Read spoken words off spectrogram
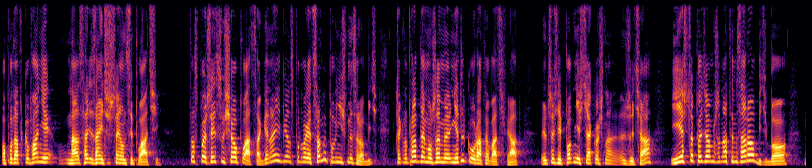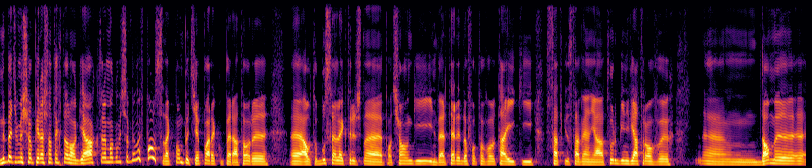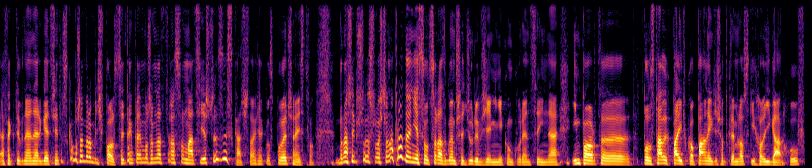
Opodatkowanie na zasadzie zanieczyszczający płaci to społeczeństwu się opłaca. Generalnie biorąc pod uwagę, co my powinniśmy zrobić, tak naprawdę możemy nie tylko uratować świat, jednocześnie podnieść jakość życia i jeszcze powiedziałbym, że na tym zarobić, bo my będziemy się opierać na technologiach, które mogą być robione w Polsce, tak pompy ciepła, rekuperatory, e, autobusy elektryczne, pociągi, inwertery do fotowoltaiki, statki do stawiania turbin wiatrowych, e, domy efektywne energetycznie. To wszystko możemy robić w Polsce i tak naprawdę możemy na transformacji jeszcze zyskać, tak, jako społeczeństwo. Bo naszej przyszłością naprawdę nie są coraz głębsze dziury w ziemi niekonkurencyjne, import e, pozostałych paliw kopalnych gdzieś od kremlowskich oligarchów,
